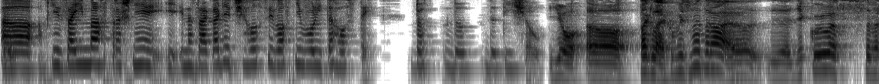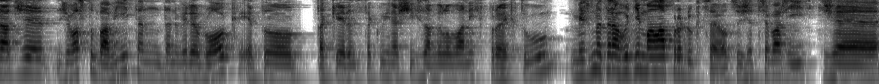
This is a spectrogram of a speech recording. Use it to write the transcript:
A, a mě zajímá strašně, na základě čeho si vlastně volíte hosty do, do, do té show. Jo, uh, takhle, jako my jsme teda, uh, děkuju, já jsem rád, že, že vás to baví, ten, ten videoblog, je to taky jeden z takových našich zamilovaných projektů. My jsme teda hodně malá produkce, jo, což je třeba říct, že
